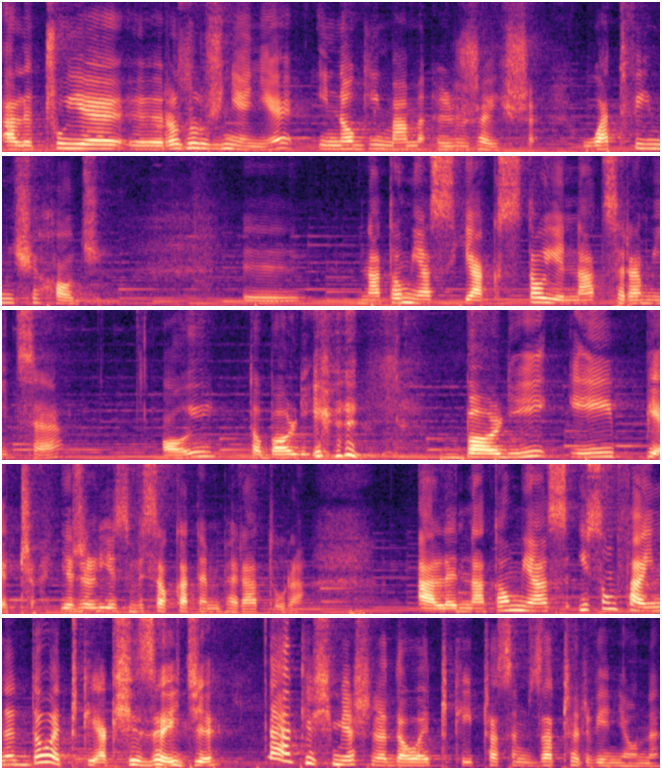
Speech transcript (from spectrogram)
ale czuję rozluźnienie i nogi mam lżejsze. Łatwiej mi się chodzi. Y, Natomiast jak stoję na ceramice, oj, to boli. boli i piecze, jeżeli jest wysoka temperatura. Ale natomiast i są fajne dołeczki, jak się zejdzie. Takie śmieszne dołeczki, czasem zaczerwienione.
